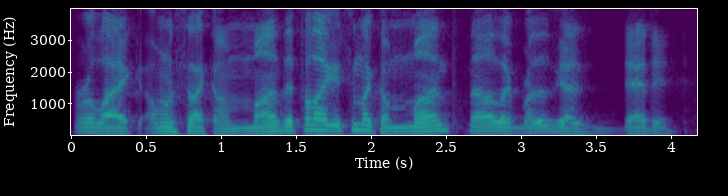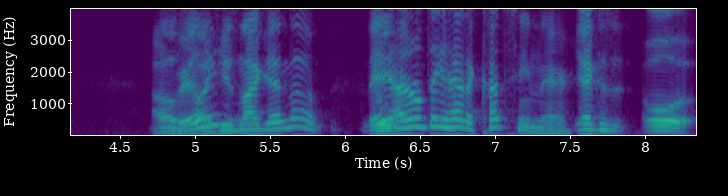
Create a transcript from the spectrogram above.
for like I want to say like a month. It felt like it seemed like a month, and I was like, bro, this guy's deaded. I was Really? like, he's not getting up. They, I don't think they had a cutscene there. Yeah, because well,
